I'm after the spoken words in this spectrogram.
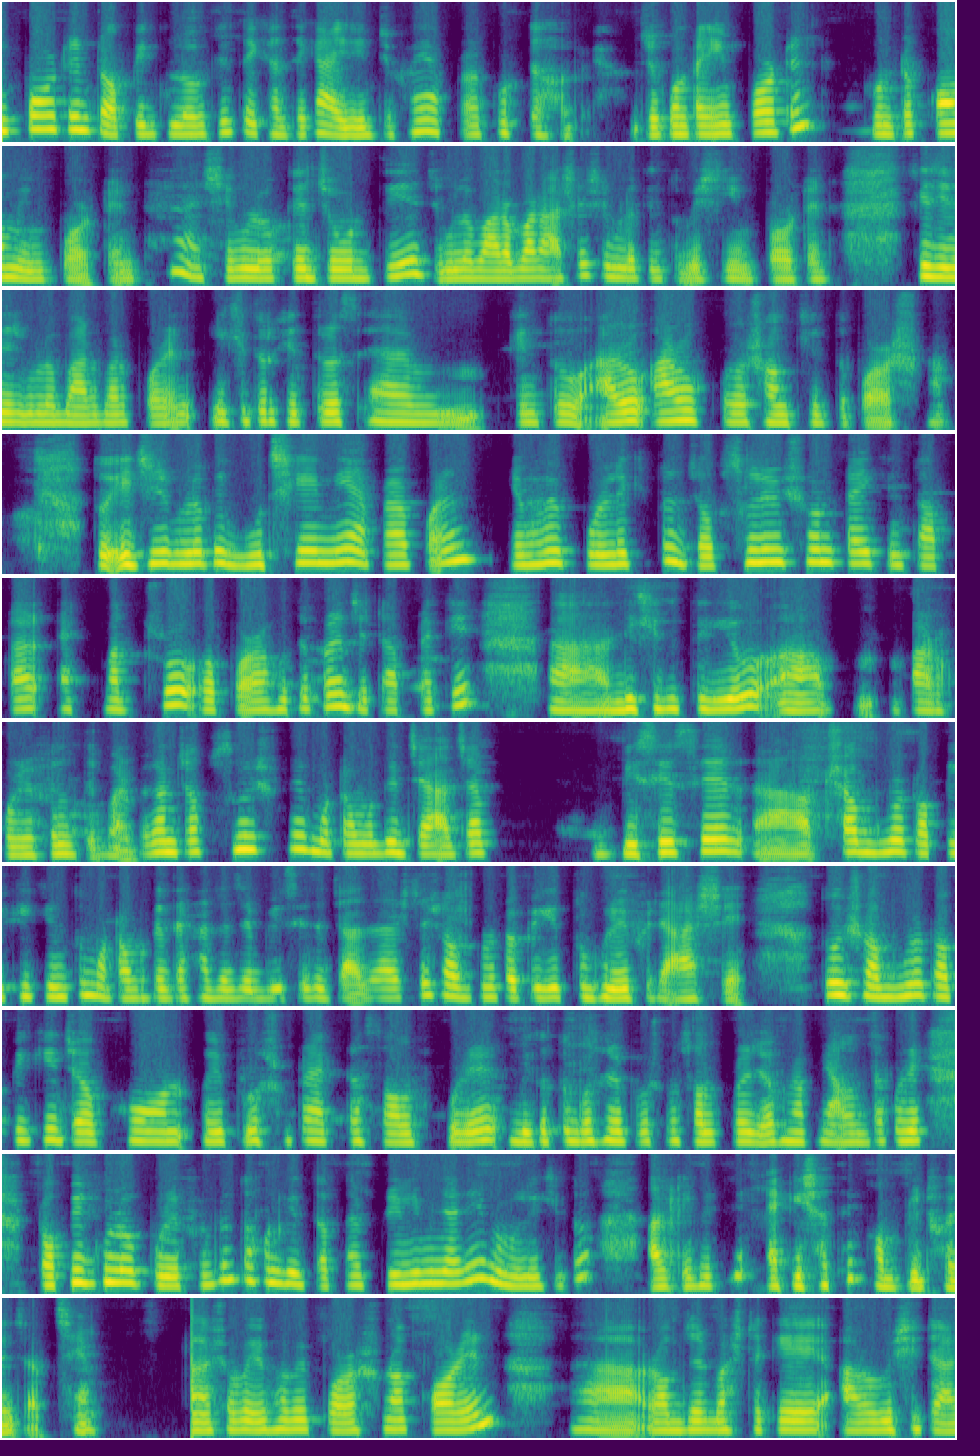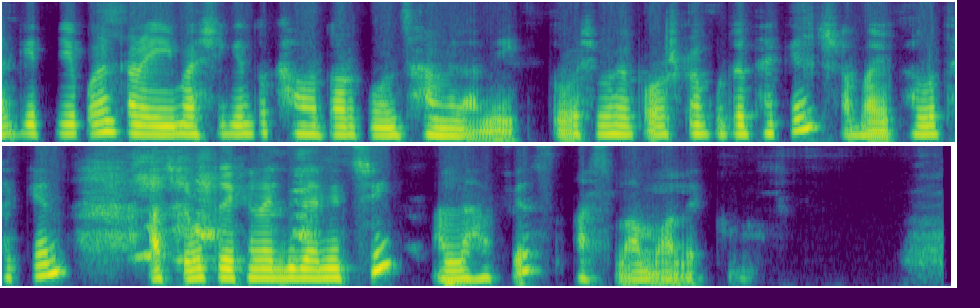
ইম্পোর্টেন্ট টপিক গুলোও কিন্তু এখান থেকে আইডেন্টিফাই আপনার করতে হবে। যে কোনটা ইম্পোর্টেন্ট, কোনটা কম ইম্পোর্টেন্ট, হ্যাঁ? সেগুলোকে জোর দিয়ে যেগুলো বারবার আসে সেগুলো কিন্তু বেশি ইম্পোর্টেন্ট। সেই জিনিসগুলো বারবার পড়েন। লিখিতর ক্ষেত্রে কিন্তু আরও, আরও সংক্ষিপ্ত পড়াশোনা। তো এই জিনিসগুলোকে গুছিয়ে নিয়ে আপনারা পড়েন। এভাবে পড়লে কিন্তু জব সলিউশনটাই কিন্তু আপনার একমাত্র পড়া হতে পারে যেটা আপনাকে আ লিখিততে গিয়েও পার করে ফেলতে পারবে। কারণ জব সলিউশনে মোটামুটি যা, যা বিসিএস এর সবগুলো টপিকই কিন্তু মোটামুটি দেখা যায় যে বিসিএস এ যা, যা আসছে সবগুলো টপিক কিন্তু ঘুরে ফিরে আসে। তো ওই সবগুলো টপিকই যখন ওই প্রশ্নটা একটা সলভ করে বিগত বছরের প্রশ্ন সলভ করে যখন আপনি আলাদা করে টপিকগুলো পড়ে ফেলবেন তখন কিন্তু আপনার প্রিলিমিনারি এবং লিখিত আল্টিমেটলি একই সাথে কমপ্লিট হয়ে যাচ্ছে। সবাই এভাবে পড়াশোনা করেন। রমজান মাসটাকে আরও বেশি টার্গেট নিয়ে করেন কারণ এই মাসে কিন্তু খাওয়া-দাওয়ার কোনো ঝামেলা নেই। তো সেভাবে পড়াশোনা করতে থাকেন। সবাই ভালো থাকেন। আজকের মতো এখানে বিদায় নিচ্ছি। আল্লাহ হাফেজ। আসসালামু আলাইকুম।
